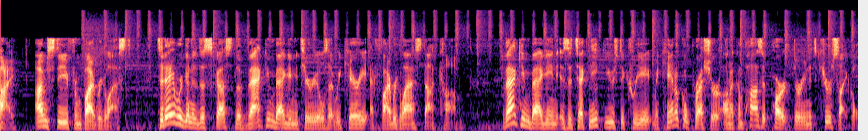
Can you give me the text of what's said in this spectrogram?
Hi, I'm Steve from Fibre Glast. Today we're going to discuss the vacuum bagging materials that we carry at fibreglast.com. Vacuum bagging is a technique used to create mechanical pressure on a composite part during its cure cycle.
